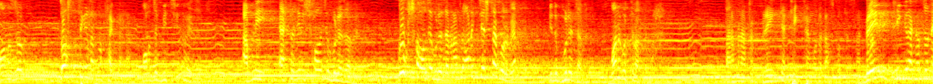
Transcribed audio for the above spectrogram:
মনোযোগ দশ সেকেন্ড আপনার থাকবে না, মনোযোগ বিচ্ছিন্ন হয়ে যাবে। আপনি একটা জিনিস সহজে ভুলে যাবেন। খুব সহজে ভুলে যাবেন, আপনি অনেক চেষ্টা করবেন, কিন্তু ভুলে যাবেন, মনে করতে পারবেন না। তার মানে আপনার ব্রেনটা ঠিকঠাক মতো কাজ করতেছে না। ব্রেন ঠিক রাখার জন্য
